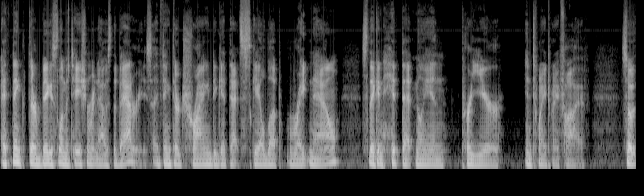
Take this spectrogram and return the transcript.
I think their biggest limitation right now is the batteries. I think they're trying to get that scaled up right now so they can hit that million per year in 2025. So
